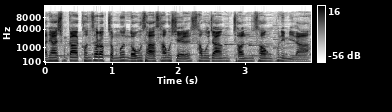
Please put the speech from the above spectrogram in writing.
안녕하십니까 건설업 전문 농사 사무실 사무장 전성훈입니다.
